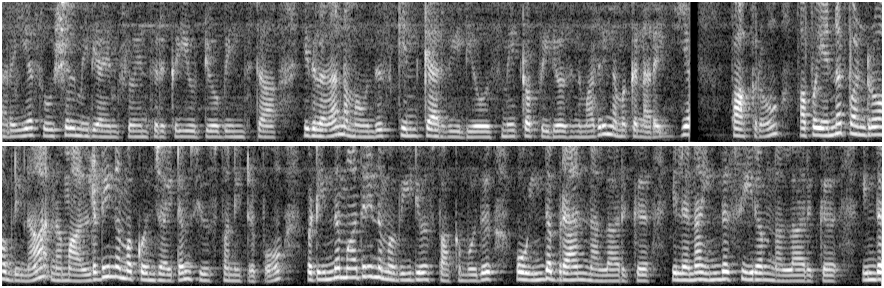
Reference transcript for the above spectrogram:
நிறைய சோஷியல் மீடியா இன்ஃப்ளூயன்ஸ் இருக்குது யூடியூப் இன்ஸ்டா இதிலலாம் நம்ம வந்து skin care videos makeup videos இந்த மாதிரி நமக்கு நிறைய பார்க்குறோம். அப்போ என்ன பண்ணுறோம் அப்படின்னா நம்ம ஆல்ரெடி நம்ம கொஞ்சம் ஐட்டம்ஸ் யூஸ் பண்ணிகிட்ருப்போம் பட் இந்த மாதிரி நம்ம வீடியோஸ் பார்க்கும்போது ஓ இந்த பிராண்ட் நல்லா இருக்குது இல்லைனா இந்த சீரம் நல்லா இருக்குது இந்த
